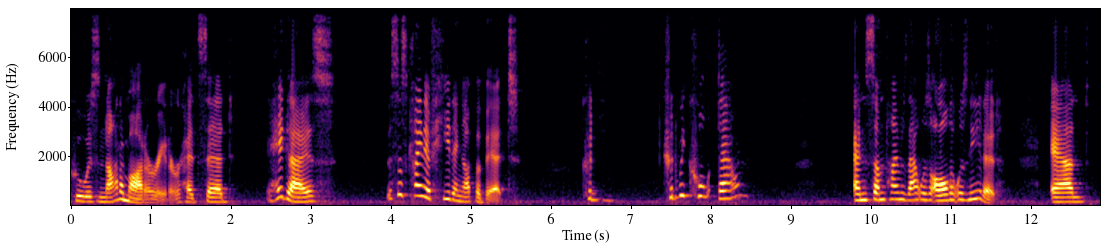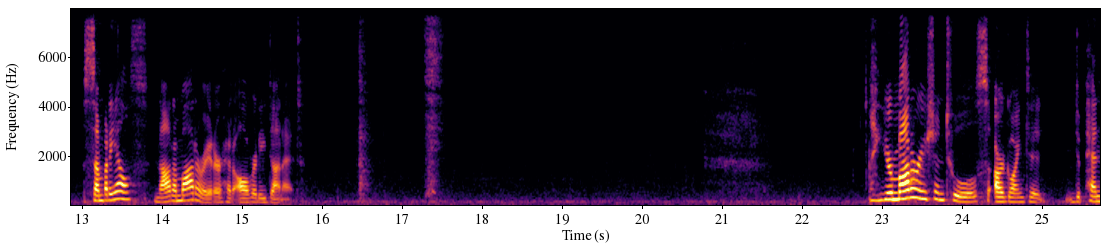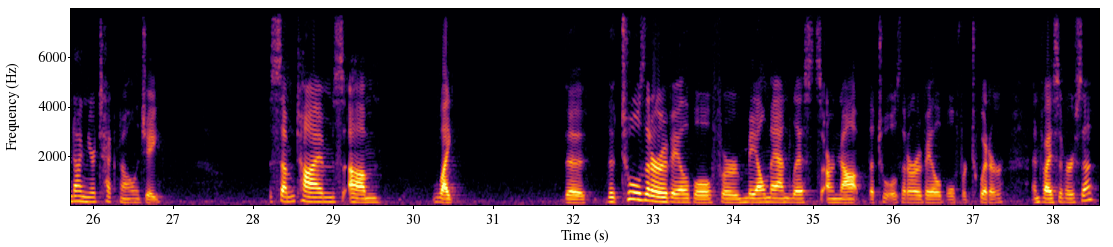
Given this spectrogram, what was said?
who was not a moderator had said, hey guys, this is kind of heating up a bit. Could, could we cool it down? And sometimes that was all that was needed. And somebody else, not a moderator, had already done it. your moderation tools are going to depend on your technology. Sometimes, um, like the, the tools that are available for mailman lists are not the tools that are available for Twitter and vice versa.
